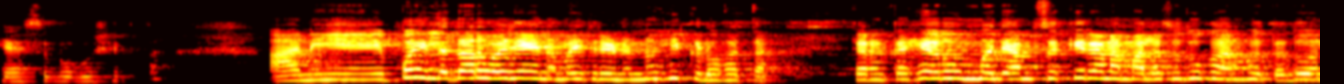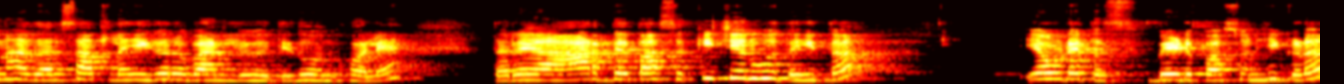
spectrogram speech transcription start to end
हे असं बघू शकता. आणि पहिलं दरवाजा आहे ना मैत्रिणींनो इकडं होता. कारण का ह्या रूममध्ये आमचं किराणा मालाचं दुकान होतं. दोन हजार सातला ही घरं बांधली होती दोन खोल्या. तर अर्ध्यात असं किचन होतं इथं. एवढ्यातच बेडपासून इकडं.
